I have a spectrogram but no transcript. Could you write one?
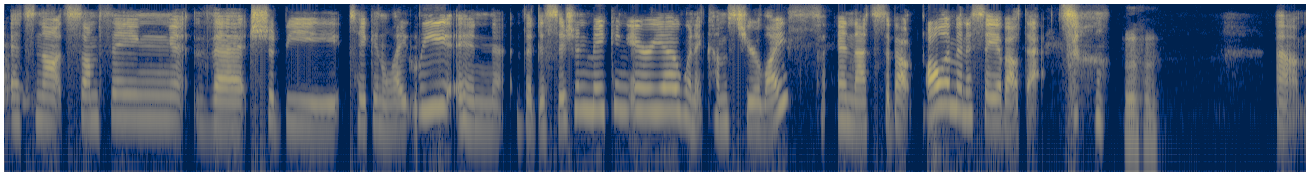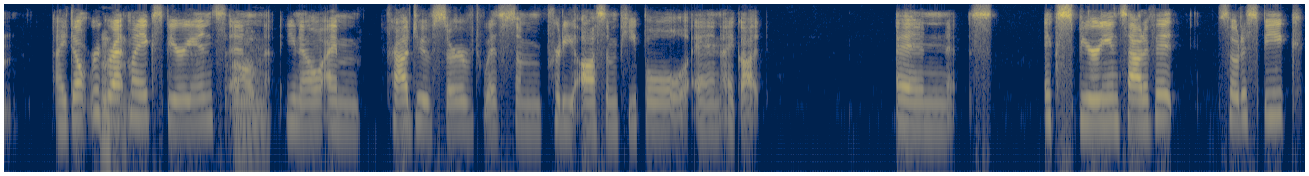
it's not something that should be taken lightly in the decision making area when it comes to your life, and that's about all I'm going to say about that. Mhm. Um, I don't regret Mhm. my experience, and Um, you know, I'm proud to have served with some pretty awesome people, and I got an experience out of it, so to speak.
